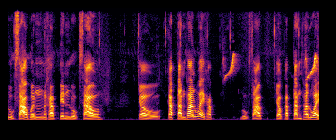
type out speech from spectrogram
ลูกสาวเพิ่นนะครับ เป็นลูกสาว เจ้ากัปตันพารวยครับ ลูกสาวเจ้ากัปตันพารวย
